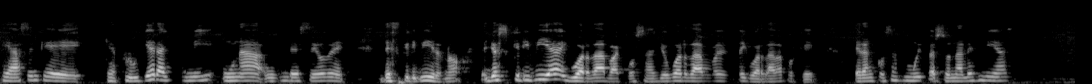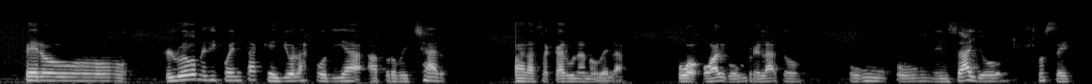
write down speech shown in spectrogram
que hacen que, que fluyera en mí una, un deseo de, escribir, ¿no? Yo escribía y guardaba cosas, yo guardaba y guardaba porque eran cosas muy personales mías, pero luego me di cuenta que yo las podía aprovechar para sacar una novela o, o algo, un relato o un, un, ensayo, no sé,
